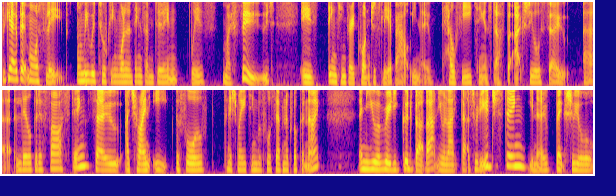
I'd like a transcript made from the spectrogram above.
get a bit more sleep. And we were talking, one of the things I'm doing with my food is thinking very consciously about, you know, healthy eating and stuff, but actually also uh, a little bit of fasting. So I try and eat before, finish my eating before seven o'clock at night. And you were really good about that. And you were like, that's really interesting. You know, make sure you're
